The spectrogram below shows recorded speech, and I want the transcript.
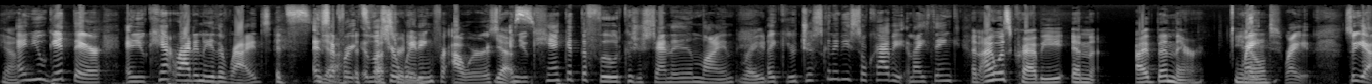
Yeah. and you get there and you can't ride any of the rides, It's except yeah, for it's unless you're waiting for hours, and you can't get the food because you're standing in line, Right. Like you're just gonna be so crabby. And I think And I was crabby, and I've been there. You know, right, right. So yeah.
